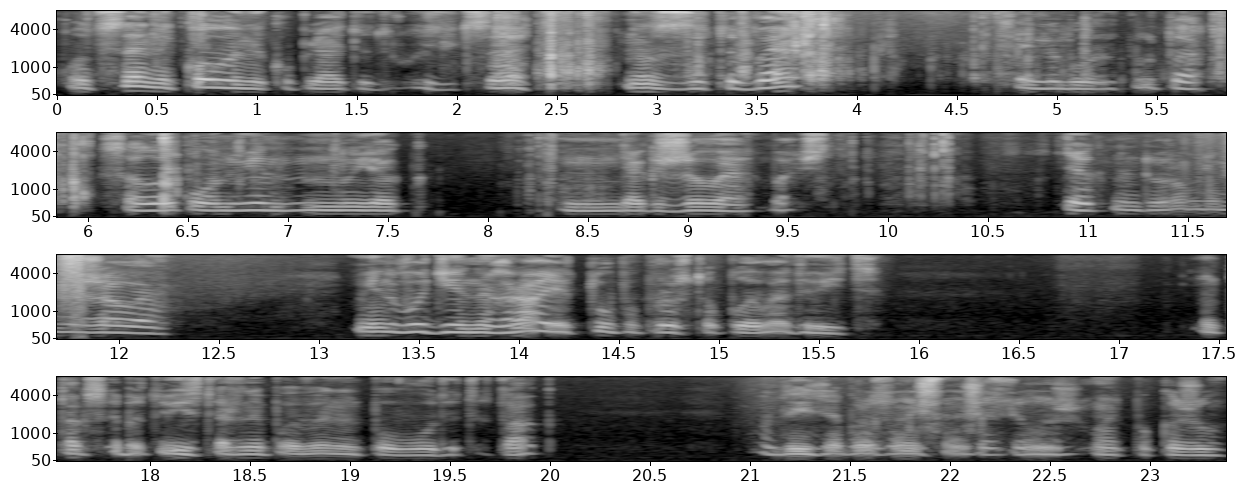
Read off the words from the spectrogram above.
Оце ніколи не купляйте, друзі. Це у нас за тебе. Цей набор. Тут а, силикон, він ну як, як живе, бачите. Як не дуровно живе. Він в воді не грає, тупо просто пливе, дивіться. Ну так себе твістер не повинен поводити, так? Ну, Дивіться, просто нічого зараз його зжимати покажу.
